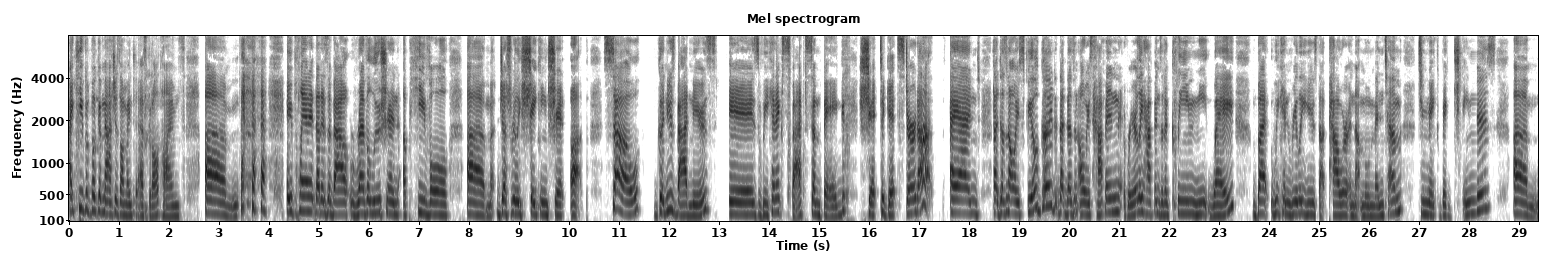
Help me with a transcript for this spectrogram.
I keep a book of matches on my desk at all times. Um, a planet that is about revolution, upheaval, um, just really shaking shit up. So, good news, bad news. is we can expect some big shit to get stirred up. And that doesn't always feel good. That doesn't always happen. It rarely happens in a clean, neat way. But we can really use that power and that momentum to make big changes. Um,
